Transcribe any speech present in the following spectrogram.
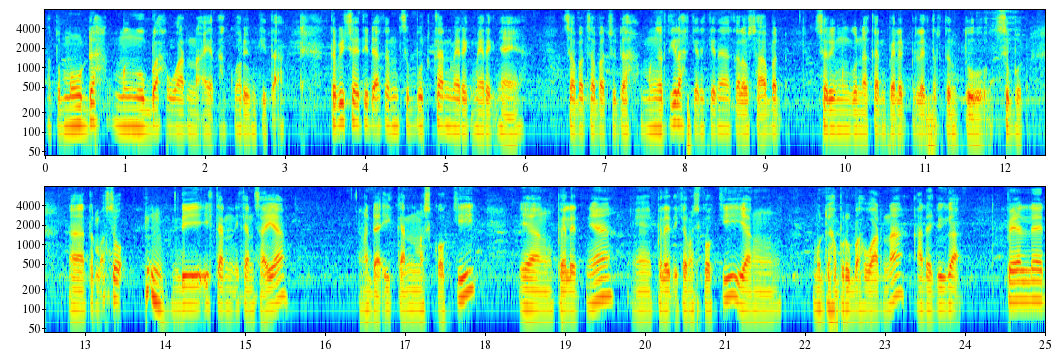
atau mudah mengubah warna air akuarium kita. Tapi saya tidak akan sebutkan merek-mereknya ya. Sahabat-sahabat sudah mengertilah kira-kira kalau sahabat sering menggunakan pelet-pelet tertentu tersebut. Uh, termasuk di ikan-ikan saya ada ikan mas koki yang peletnya eh, pelet ikan mas koki yang mudah berubah warna. Ada juga pelet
